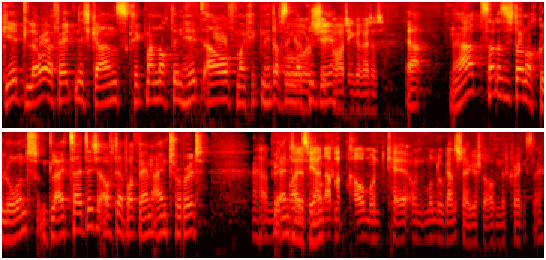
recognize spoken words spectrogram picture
geht low, er fällt nicht ganz. Kriegt man noch den Hit auf? Man kriegt einen Hit auf Oh Sengakuchi. shit, oh, hat ihn gerettet. ja, na, das hat es sich doch noch gelohnt. Und gleichzeitig auf der Botlane ein Turret. Ja, Für wären aber Braum und, Ke und Mundo ganz schnell gestorben mit Krakenslayer.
